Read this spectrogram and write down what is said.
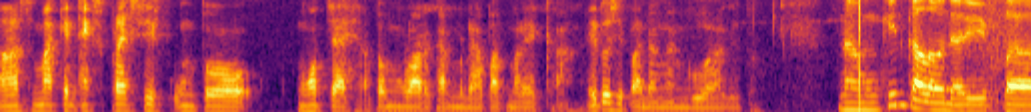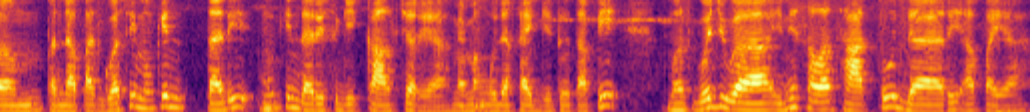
uh, semakin ekspresif untuk ngoceh atau mengeluarkan pendapat mereka itu sih pandangan gue gitu nah mungkin kalau dari pendapat gue sih mungkin tadi hmm. mungkin dari segi culture ya memang hmm. udah kayak gitu tapi menurut gue juga ini salah satu dari apa ya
